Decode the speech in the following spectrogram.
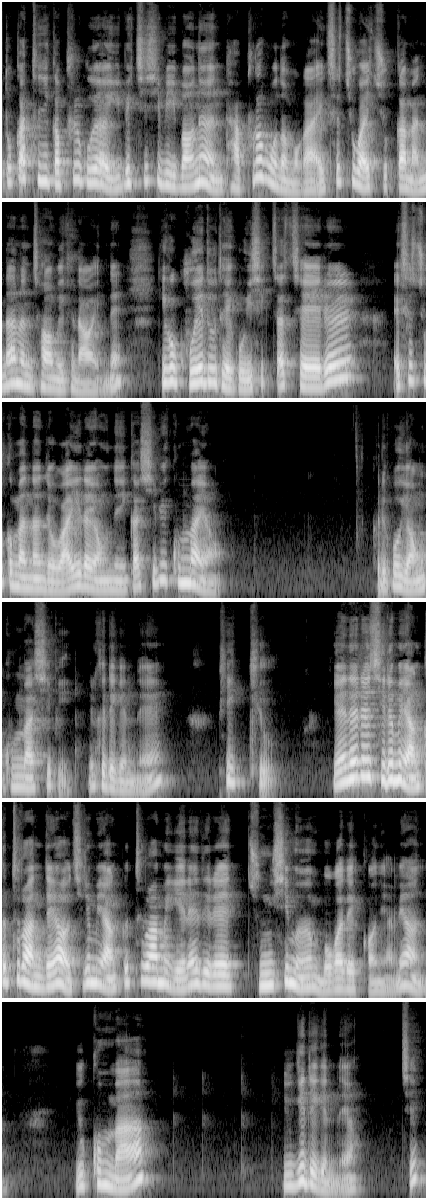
똑같으니까 풀고요. 272번은 다 풀어보고 넘어가. x축, y축과 만나는 점 이렇게 나와 있네. 이거 구해도 되고 이 식 자체를 x축과 만나는 점 y다 0 넣으니까 12,0 그리고 0,12 이렇게 되겠네. pq 얘네를 지름의 양끝으로 한대요. 지름의 양끝으로 하면 얘네들의 중심은 뭐가 될 거냐면 6,6이 되겠네요. 그치?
